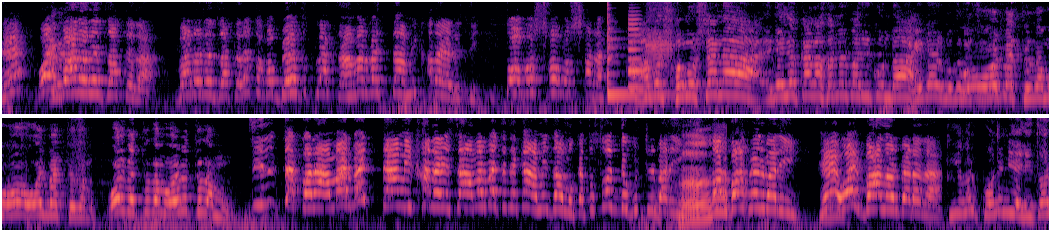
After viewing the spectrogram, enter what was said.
হ্যাঁ? ওই বানরের জাতেরা বানরের জাতেরা তোকে বেজুত লাগছে আমার বাড়িতে আমি খারাপ এসেছি তোকে সমস্যাটা? আমার সমস্যা না এটা হলো কালাসানের বাড়ির কোনটা? হেডার বগলে ওই বাচ্চা যাব ওই যাব ওই বাচ্চা যাব ওই বাচ্চা যাব। চিন্তা করা আমার বাড়িতে আমি খারাপ এসেছি আমার বাড়িতে থেকে আমি যাব কত সদ্য গোষ্ঠীর বাড়ি তোর বাপের বাড়ি। হ্যাঁ ওই বানর বেড়ারা। তুই আমার কোনে নিয়ে এলি? তোর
